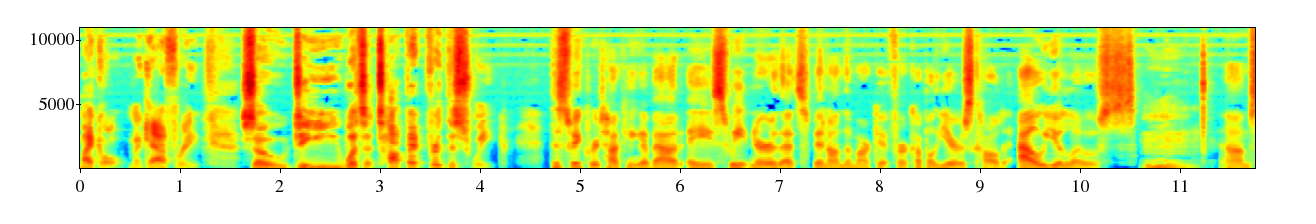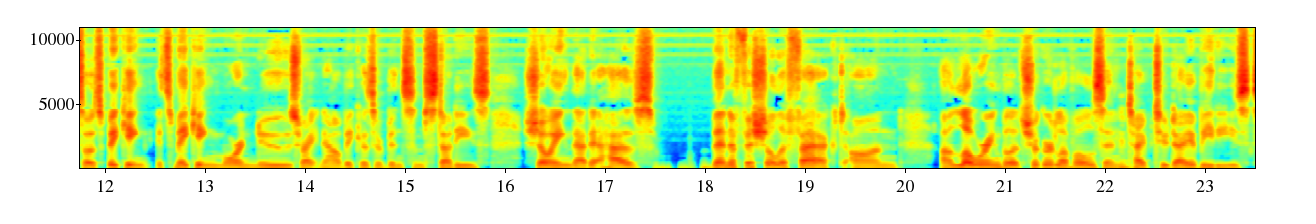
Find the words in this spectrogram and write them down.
Michael McCaffrey. So, Dee, what's a topic for this week? This week we're talking about a sweetener that's been on the market for a couple of years called allulose. Mm. Um, so it's making it's making more news right now because there have been some studies showing that it has beneficial effect on uh, lowering blood sugar levels in type 2 diabetes.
